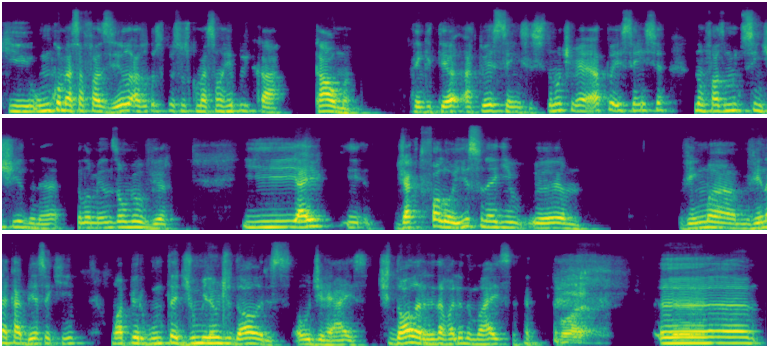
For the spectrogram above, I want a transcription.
que um começa a fazer, as outras pessoas começam a replicar. Calma, tem que ter a tua essência. Se tu não tiver a tua essência, não faz muito sentido, né? Pelo menos ao meu ver. E aí, já que tu falou isso, né, Gui, é, vem uma, vem na cabeça aqui uma pergunta de um milhão de dólares ou de reais. De dólar, né? Tá valendo mais. Bora. uh,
